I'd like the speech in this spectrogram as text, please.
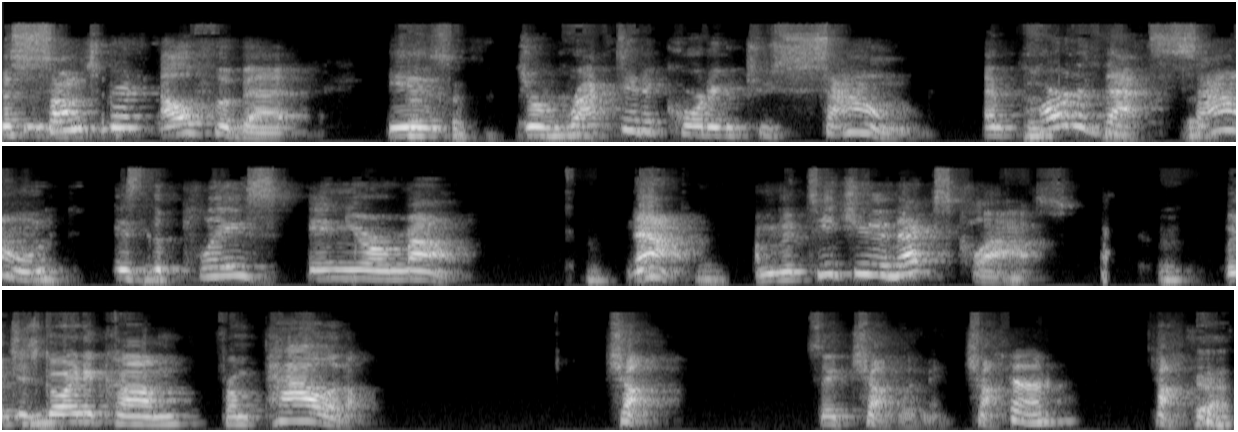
the Sanskrit alphabet is directed according to sound. And part of that sound is the place in your mouth. Now, I'm going to teach you the next class, which is going to come from palatal. Cha. Say cha with me. Cha. Cha. Cha. Cha.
